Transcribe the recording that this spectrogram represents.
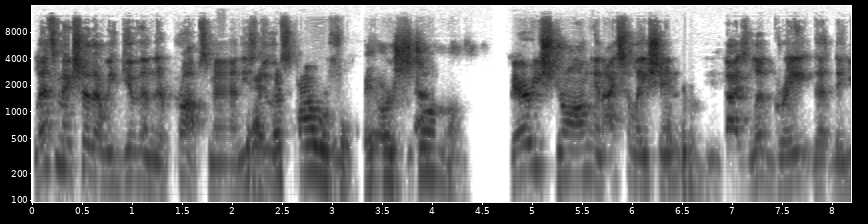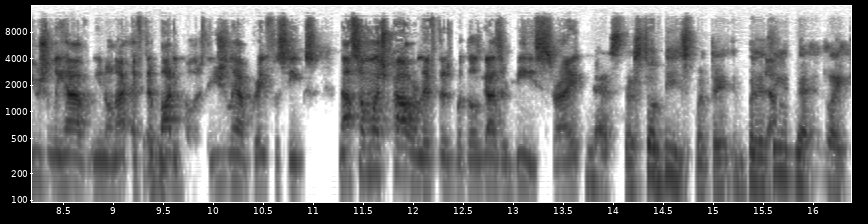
let's make sure that we give them their props, man. These Yeah, they're dudes powerful. They are strong. Very strong in isolation. These guys look great. That they usually have, you know, not if they're bodybuilders, they usually have great physiques. Not so much power lifters, but those guys are beasts, right? Yes, they're still beasts, but they but the Yeah. thing is that like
